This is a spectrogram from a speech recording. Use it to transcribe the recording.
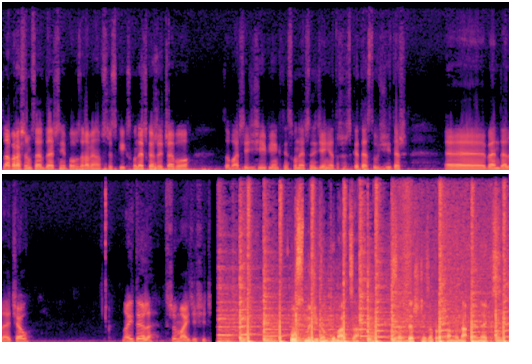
zapraszam serdecznie, pozdrawiam wszystkich. Słoneczka życzę, bo zobaczcie, dzisiaj piękny, słoneczny dzień, ja troszeczkę testów dzisiaj też e, będę leciał. No i tyle, trzymajcie się. 8-9 marca. Serdecznie zapraszamy na NX.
